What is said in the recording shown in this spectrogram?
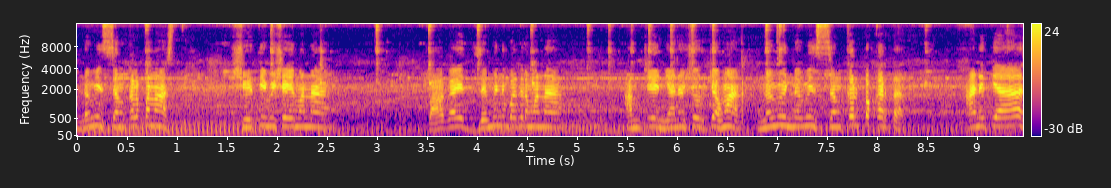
नवीन संकल्पना असते शेतीविषयी म्हणा बागायत जमिनीबद्दल म्हणा आमचे ज्ञानेश्वर चव्हाण नवीन नवीन संकल्प करतात. आणि त्या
